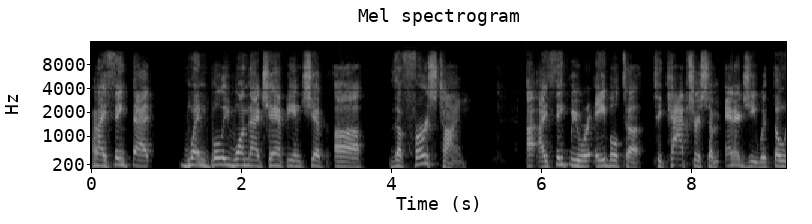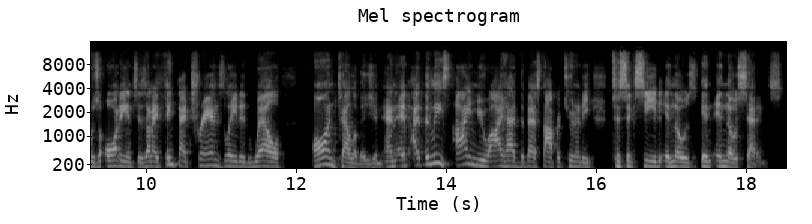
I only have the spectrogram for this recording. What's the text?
And I think that when Bully won that championship uh, the first time, I think we were able to to capture some energy with those audiences, and I think that translated well on television. And at, at least I knew I had the best opportunity to succeed in those in in those settings.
